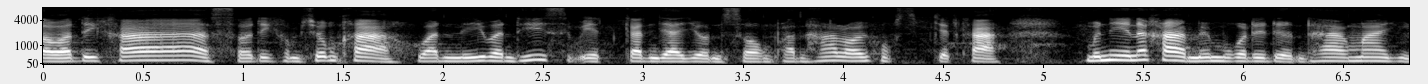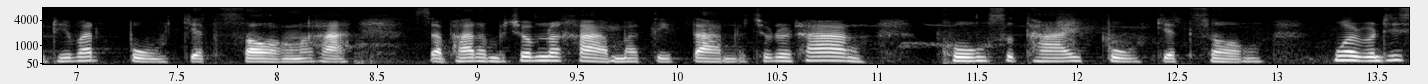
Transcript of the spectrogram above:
สวัสดีค่ะ สวัสดีคุณผู้ชมค่ะ วันนี้วันที่ 11 กันยายน 2567 ค่ะมื้อนี้นะคะแม่มูก็ได้เดินทางมาอยู่ที่วัดปู่เจ็ดซองนะคะสภาพท่านผู้ชมนะคะ มาติดตามรับชมแนทางโค้งสุดท้ายปู่เจ็ดซองงวดวันที่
